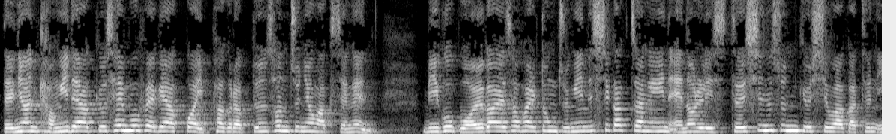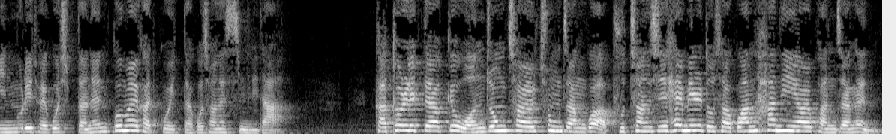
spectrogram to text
내년 경희대학교 세무회계학과 입학을 앞둔 선준영 학생은 미국 월가에서 활동 중인 시각장애인 애널리스트 신순규 씨와 같은 인물이 되고 싶다는 꿈을 갖고 있다고 전했습니다. 가톨릭대학교 원종철 총장과 부천시 해밀도서관 한희열 관장은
